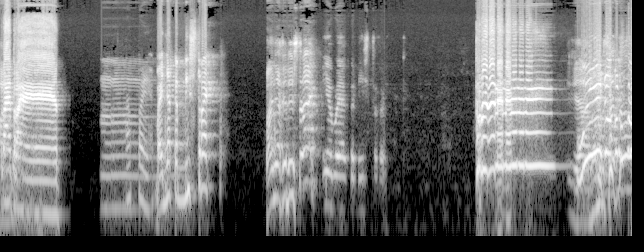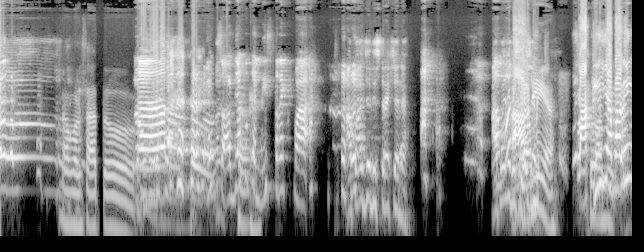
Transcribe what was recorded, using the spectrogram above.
Tret tret. Apa ya? Banyak ke distract. Banyak ke distract. Iya banyak ke. Turun neng. Ya, nomor satu. nomor satu. Soalnya aku ke distract, Pak. Apa aja distractionnya? Apa aja distraction? ya? Lakinya paling.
